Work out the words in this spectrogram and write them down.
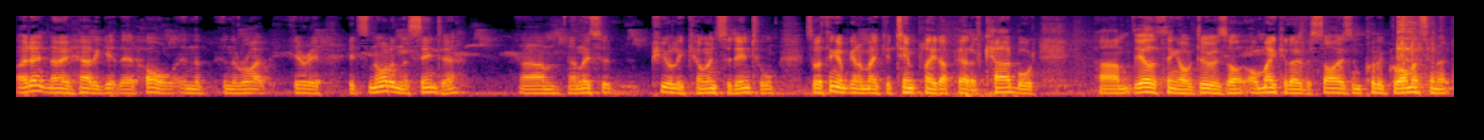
I don't know how to get that hole in the, in the right area. It's not in the center, um, unless it's purely coincidental. So I think I'm going to make a template up out of cardboard. Um, the other thing I'll do is I'll, I'll, make it oversized and put a grommet in it.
